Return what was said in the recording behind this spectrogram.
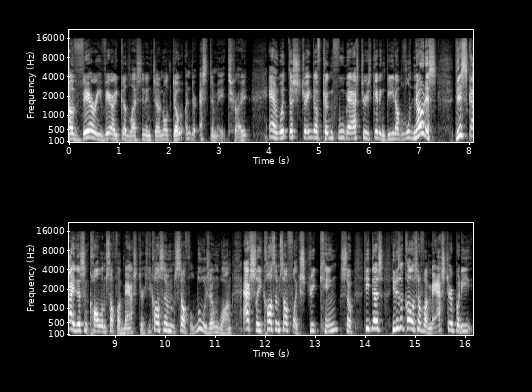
a very, very good lesson in general. Don't underestimate, right? And with the string of kung fu masters getting beat up, notice this guy doesn't call himself a master. He calls himself Lu Zhen Wang. Actually, he calls himself like Street King. So he does. He doesn't call himself a master, but he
